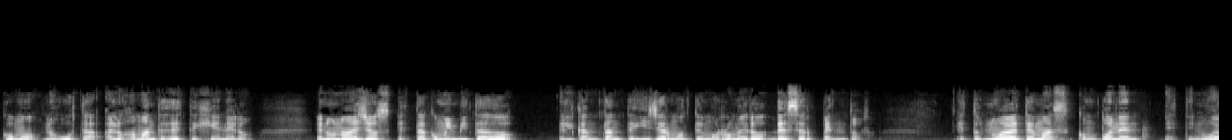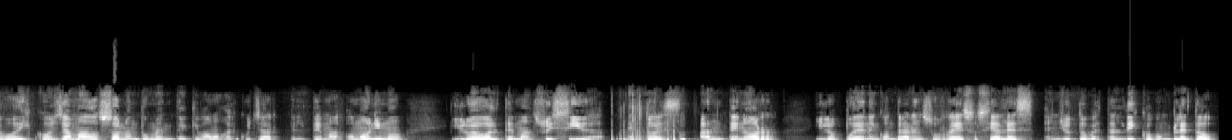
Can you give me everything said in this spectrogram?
como nos gusta a los amantes de este género. En uno de ellos está como invitado el cantante Guillermo Temo Romero de Serpentor. Estos nueve temas componen este nuevo disco llamado Solo en tu mente, que vamos a escuchar el tema homónimo y luego el tema Suicida. Esto es Antenor y lo pueden encontrar en sus redes sociales. En YouTube está el disco completo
